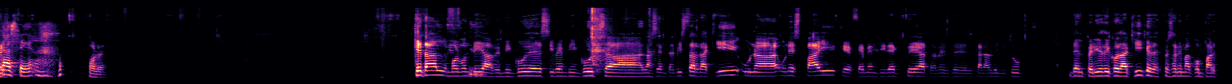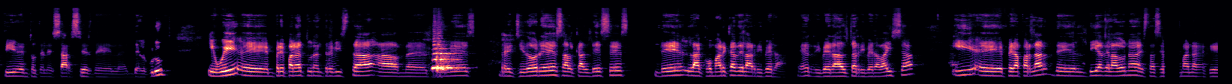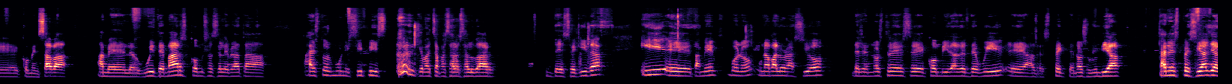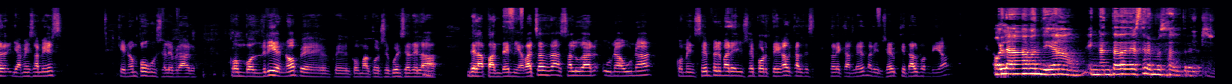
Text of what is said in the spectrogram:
Quasi. Molt bé. Què tal? Molt bon dia. Benvingudes i benvinguts a les entrevistes d'aquí, un espai que fem en directe a través del canal de YouTube del periòdico d'aquí, que després anem a compartir en totes les xarxes del, del grup. I avui eh, hem preparat una entrevista amb eh, dones regidores, alcaldesses de la comarca de la Ribera, eh, Ribera Alta, Ribera Baixa, i eh, per a del Dia de la Dona, esta setmana que començava amb el 8 de març, com s'ha celebrat a, a estos municipis que vaig a passar a saludar de seguida, i eh, també bueno, una valoració de les nostres eh, convidades d'avui eh, al respecte. No? Sobre un dia tan especial i a, i a més a més que no hem pogut celebrar com voldrien, no? per, per, com a conseqüència de la, de la pandèmia. Vaig a saludar una a una Comencem per Maria Josep Ortega, alcaldessa de Carlet. Maria Josep, què tal? Bon dia. Hola, bon dia. Encantada d'estar amb vosaltres.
